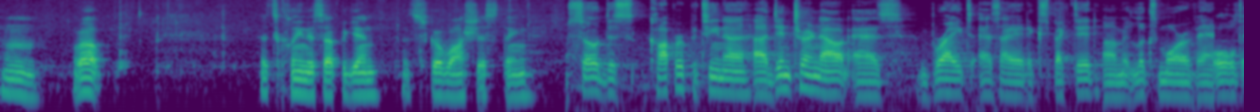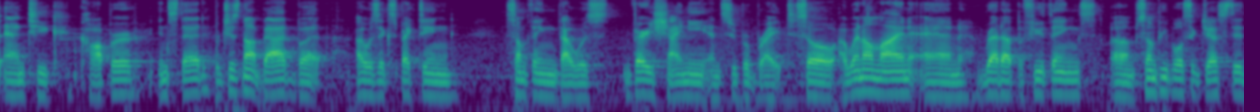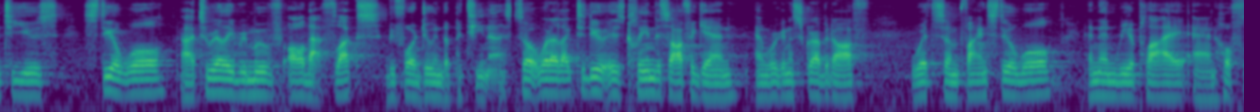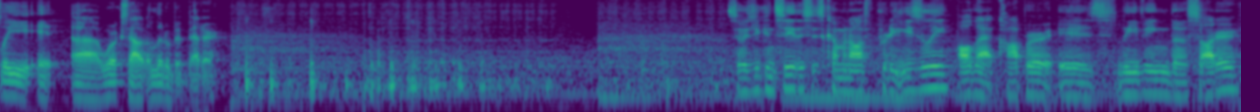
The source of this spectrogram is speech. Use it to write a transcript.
Hmm, well, let's clean this up again. Let's go wash this thing. So this copper patina uh, didn't turn out as bright as I had expected. Um, it looks more of an old antique copper instead, which is not bad, but I was expecting something that was very shiny and super bright. So I went online and read up a few things. Um, some people suggested to use steel wool uh, to really remove all that flux before doing the patina. So what I like to do is clean this off again and we're gonna scrub it off with some fine steel wool and then reapply and hopefully it uh, works out a little bit better. So as you can see, this is coming off pretty easily. All that copper is leaving the solder.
